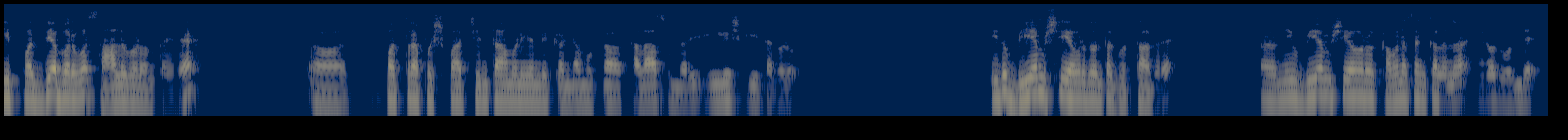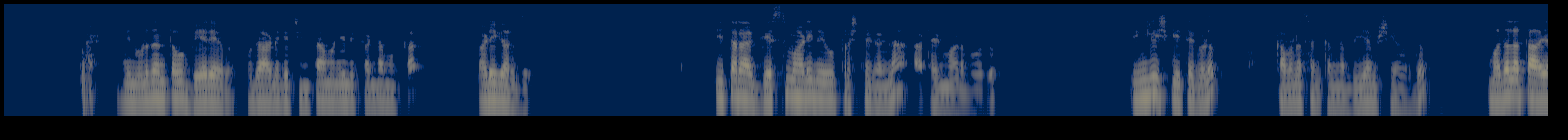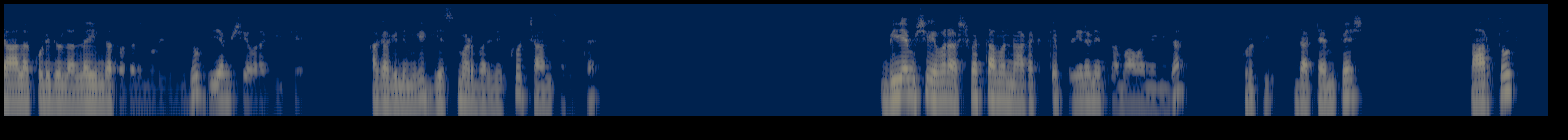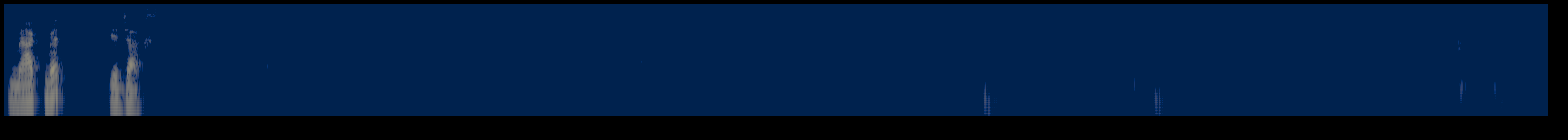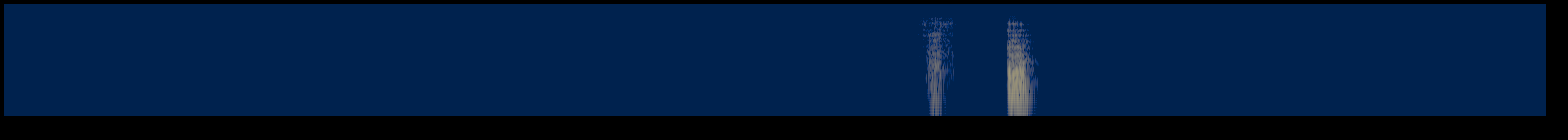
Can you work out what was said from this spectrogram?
ಈ ಪದ್ಯ ಬರುವ ಸಾಲುಗಳು ಅಂತ ಇದೆ. ಪತ್ರ, ಪುಷ್ಪ, ಚಿಂತಾಮಣಿಯಲ್ಲಿ ಕಂಡ ಮುಖ, ಕಲಾ ಸುಂದರಿ, ಇಂಗ್ಲಿಷ್ ಗೀತಗಳು. ಇದು ಬಿ ಎಂ ಶ್ರೀ ಅವ್ರದ್ದು ಅಂತ ಗೊತ್ತಾದರೆ ನೀವು ಬಿ ಎಂ ಶ್ರೀ ಅವರ ಕವನ ಸಂಕಲನ ಇರೋದು ಒಂದೇ. ನೀನು ಉಳಿದಂಥವು ಬೇರೆಯವರು. ಉದಾಹರಣೆಗೆ ಚಿಂತಾಮಣಿಯಲ್ಲಿ ಕಂಡ ಮುಖ ಅಡಿಗರ್ದು. ಈ ಥರ ಗೆಸ್ ಮಾಡಿ ನೀವು ಪ್ರಶ್ನೆಗಳನ್ನ ಅಟೆಂಡ್ ಮಾಡ್ಬೋದು. ಇಂಗ್ಲಿಷ್ ಗೀತೆಗಳು, ಕವನ ಸಂಕಲನ ಬಿ ಎಂ ಶ್ರೀ ಅವ್ರದ್ದು ಮೊದಲ ತಾಯಿ ಆಲ ಕುಡಿದು ಲಲ್ಲೆಯಿಂದ ತೊದಲಿ ನುಡಿದು, ಇದು ಬಿ ಎಂ ಶಿ ಅವರ ಗೀತೆ. ಹಾಗಾಗಿ ನಿಮಗೆ ಗೆಸ್ ಮಾಡಿ ಬರಲಿಕ್ಕೂ ಚಾನ್ಸ್ ಇರುತ್ತೆ. ಬಿ ಎಂ ಶಿ ಅವರ ಅಶ್ವತ್ಥಾಮನ್ ನಾಟಕಕ್ಕೆ ಪ್ರೇರಣೆ ಪ್ರಭಾವ ನೀಡಿದ ಕೃತಿ the Tempest Tartuffe Macbeth Ajax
